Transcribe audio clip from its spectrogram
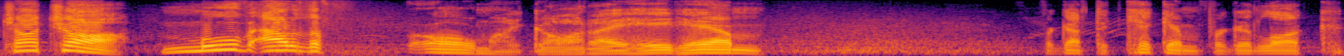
Cha-Cha, move out of the... oh my god, I hate him. Forgot to kick him for good luck.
